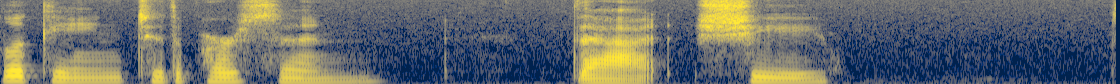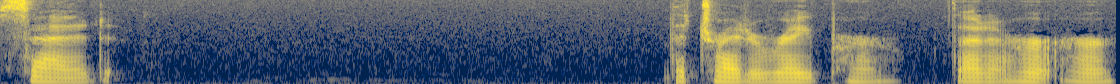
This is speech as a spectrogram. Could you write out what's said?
looking to the person that she said that tried to rape her, that hurt her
